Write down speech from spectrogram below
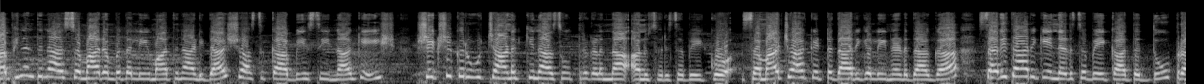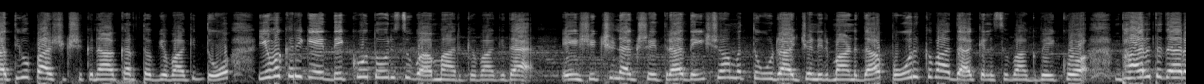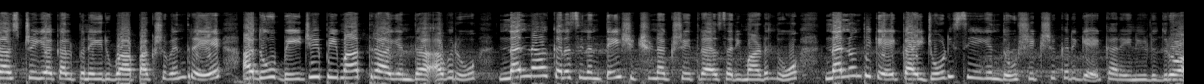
ಅಭಿನಂದನಾ ಸಮಾರಂಭದಲ್ಲಿ ಮಾತನಾಡಿದ ಶಾಸಕ ಬಿಸಿ ನಾಗೇಶ್, ಶಿಕ್ಷಕರು ಚಾಣಕ್ಯನ ಸೂತ್ರಗಳನ್ನು ಅನುಸರಿಸಬೇಕು. ಸಮಾಜ ಕೆಟ್ಟ ದಾರಿಯಲ್ಲಿ ನಡೆದಾಗ ಸರಿದಾರಿಗೆ ನಡೆಸಬೇಕಾದದ್ದು ಪ್ರತಿಯೊಬ್ಬ ಶಿಕ್ಷಕನ ಕರ್ತವ್ಯವಾಗಿದ್ದು, ಯುವಕರಿಗೆ ದಿಕ್ಕು ತೋರಿಸುವ ಮಾರ್ಗವಾಗಿದೆ. ಈ ಶಿಕ್ಷಣ ಕ್ಷೇತ್ರ ದೇಶ ಮತ್ತು ರಾಜ್ಯ ನಿರ್ಮಾಣದ ಪೂರಕವಾದ ಕೆಲಸವಾಗಬೇಕು. ಭಾರತದ ರಾಷ್ಟ್ರೀಯ ಕಲ್ಪನೆ ಇರುವ ಪಕ್ಷವೆಂದರೆ ಅದು ಬಿಜೆಪಿ ಮಾತ್ರ ಎಂದ ಅವರು, ನನ್ನ ಕನಸಿನಂತೆ ಶಿಕ್ಷಣ ಕ್ಷೇತ್ರ ಸರಿ ಮಾಡಲು ನನ್ನೊಂದಿಗೆ ಕೈ ಜೋಡಿಸಿ ಎಂದು ಶಿಕ್ಷಕರಿಗೆ ಕರೆ ನೀಡಿದರು.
